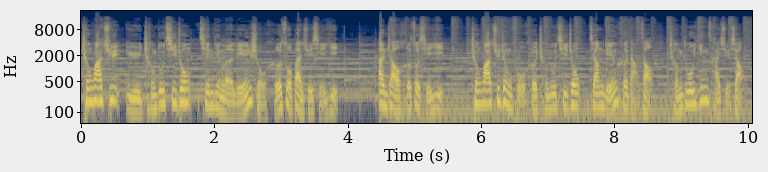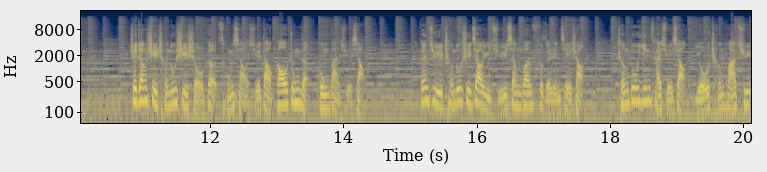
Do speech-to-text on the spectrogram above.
成华区与成都七中签订了联手合作办学协议。按照合作协议，成华区政府和成都七中将联合打造成都英才学校。这将是成都市首个从小学到高中的公办学校。根据成都市教育局相关负责人介绍，成都英才学校由成华区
